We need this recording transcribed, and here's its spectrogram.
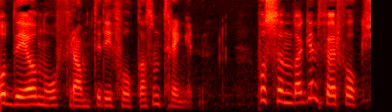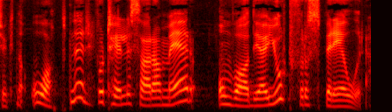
og det å nå fram til de folka som trenger den. På søndagen før folkekjøkkenet åpner, forteller Sara mer om hva de har gjort for å spre ordet.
